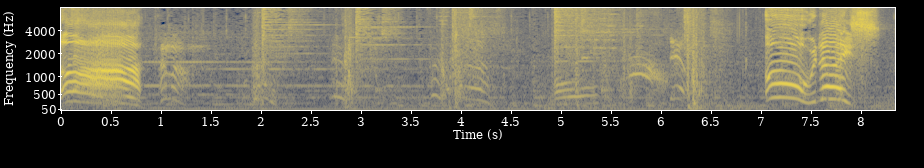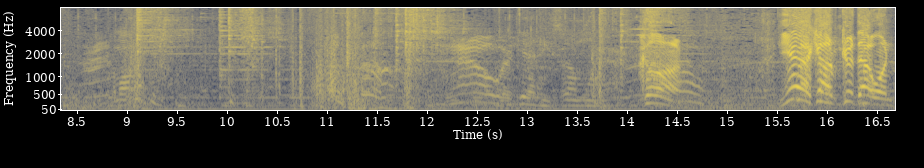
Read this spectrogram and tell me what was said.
Ah! Oh, nice! Come on. Now we're getting somewhere. Come on. Yeah, I got him good that one.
